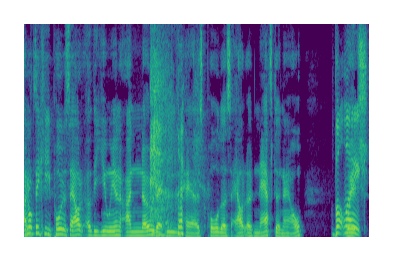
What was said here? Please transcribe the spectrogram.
I don't think he pulled us out of the UN. I know that he has pulled us out of NAFTA now, but like which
